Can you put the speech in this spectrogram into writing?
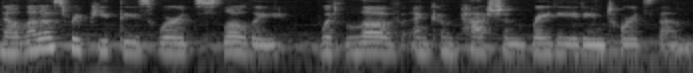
Now let us repeat these words slowly, with love and compassion radiating towards them.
